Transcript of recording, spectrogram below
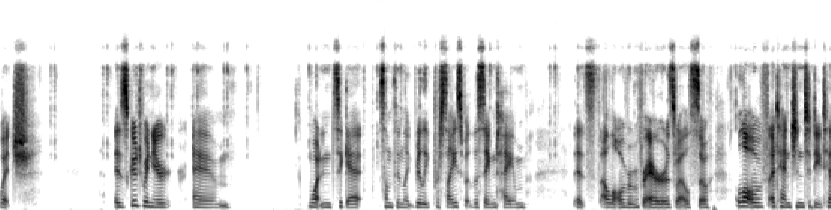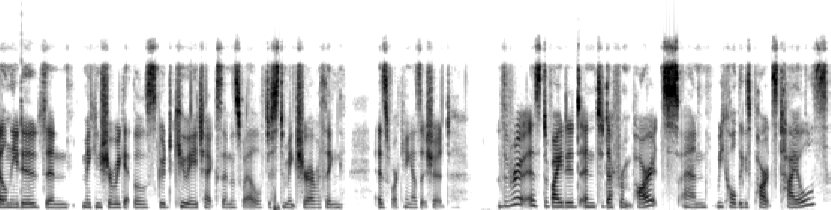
which is good when you're um, wanting to get something like really precise, but at the same time, it's a lot of room for error as well. So a lot of attention to detail needed and making sure we get those good QA checks in as well, just to make sure everything is working as it should. The route is divided into different parts, and we call these parts tiles.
